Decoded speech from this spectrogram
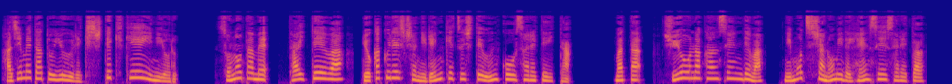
始めたという歴史的経緯による。そのため、大抵は旅客列車に連結して運行されていた。また、主要な幹線では荷物車のみで編成された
